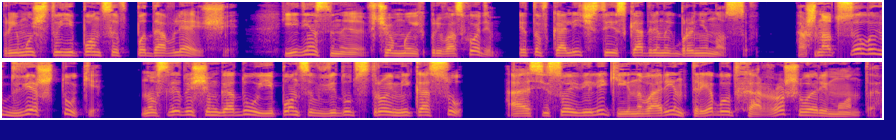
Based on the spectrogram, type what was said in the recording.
Преимущество японцев подавляющее. Единственное, в чем мы их превосходим, это в количестве эскадренных броненосцев. Аж на целых две штуки. Но в следующем году японцев введут в строй Микасу, а Сисой Великий и Наварин требуют хорошего ремонта.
